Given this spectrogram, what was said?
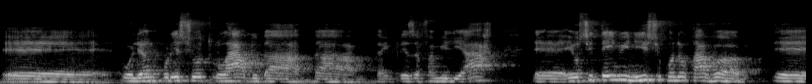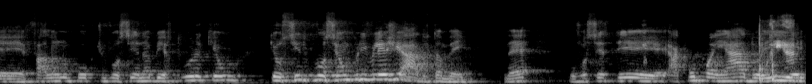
É, olhando por esse outro lado da, da, da empresa familiar. É, eu citei no início, quando eu estava é, falando um pouco de você na abertura, que eu, que eu sinto que você é um privilegiado também, né? Por você ter acompanhado aí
